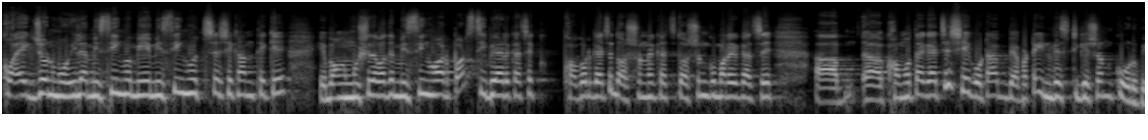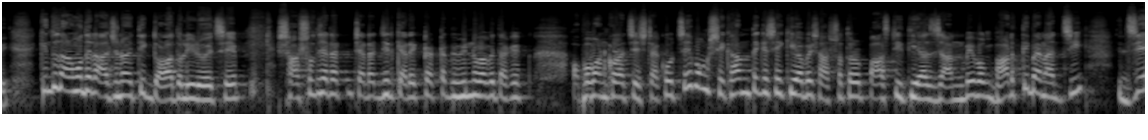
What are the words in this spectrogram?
কয়েকজন মহিলা মিসিং মেয়ে মিসিং হচ্ছে সেখান থেকে এবং মুর্শিদাবাদে মিসিং হওয়ার পর সিবিআইয়ের কাছে খবর গেছে, দর্শনের কাছে, দর্শন কুমারের কাছে ক্ষমতা গেছে, সে গোটা ব্যাপারটা ইনভেস্টিগেশন করবে। কিন্তু তার মধ্যে রাজনৈতিক দলাদলি রয়েছে। শাশ্বত চ্যাটা- চ্যাটার্জির ক্যারেক্টারটা বিভিন্নভাবে তাকে অপমান করার চেষ্টা করছে এবং সেখান থেকে সে কীভাবে শাশ্বতর পাস্ট ইতিহাস জানবে এবং ভারতী ব্যানার্জি যে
